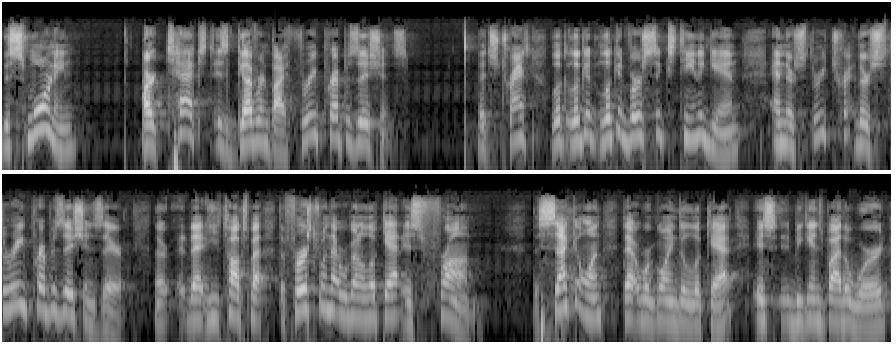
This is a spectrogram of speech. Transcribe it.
this morning, our text is governed by three prepositions. That's trans. Look, look at look at verse 16 again, and there's three tra- there's three prepositions there that he talks about. The first one that we're going to look at is from. The second one that we're going to look at is begins by the word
